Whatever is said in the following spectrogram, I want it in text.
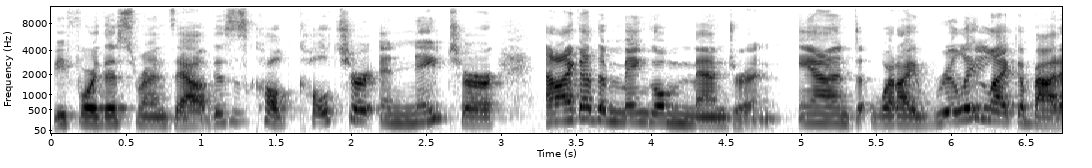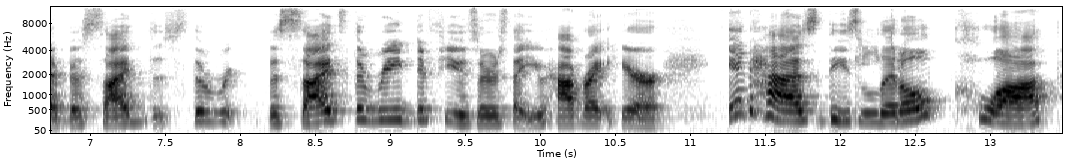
before this runs out. This is called Culture and Nature and I got the Mango Mandarin. And what I really like about it, besides the, besides the reed diffusers that you have right here, it has these little cloth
